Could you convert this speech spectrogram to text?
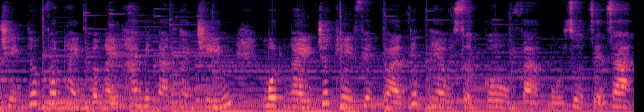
chính thức phát hành vào ngày 28 tháng 9, một ngày trước khi phiên tòa tiếp theo giữa cô và bố ruột diễn ra.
